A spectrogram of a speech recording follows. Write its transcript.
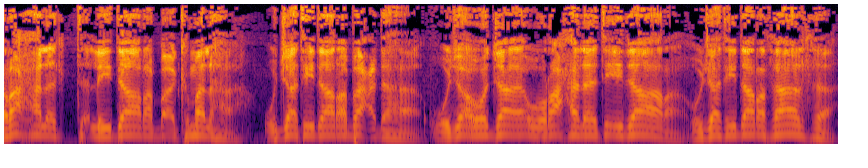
رحلت الإدارة بأكملها وجات إدارة بعدها وجا وجا ورحلت إدارة وجات إدارة ثالثة.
